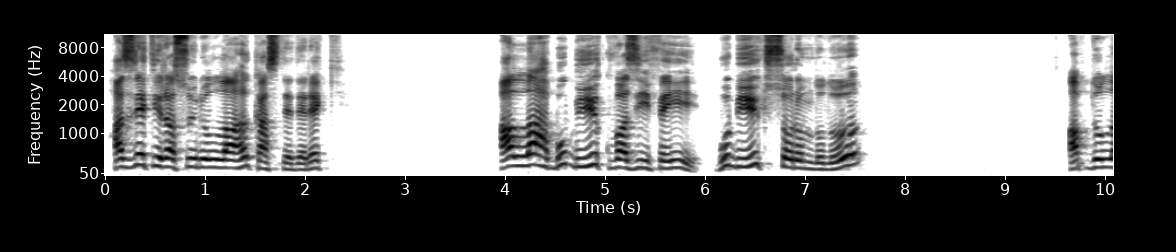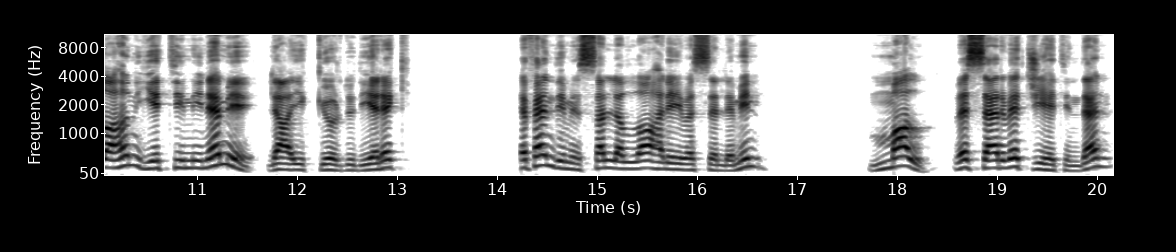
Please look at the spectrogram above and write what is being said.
Hazreti Resulullah'ı kastederek Allah bu büyük vazifeyi, bu büyük sorumluluğu Abdullah'ın yetimine mi layık gördü diyerek Efendimiz sallallahu aleyhi ve sellemin mal ve servet cihetinden,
